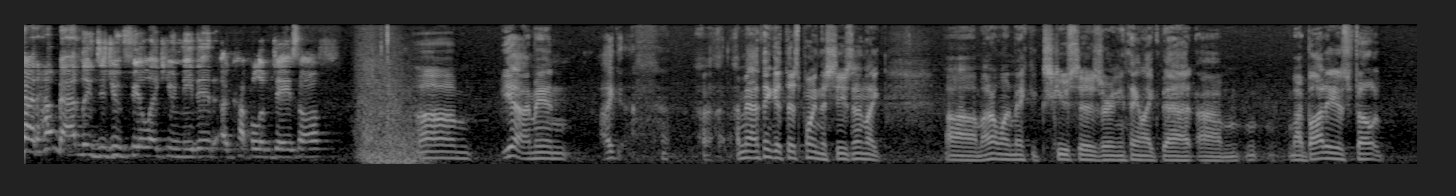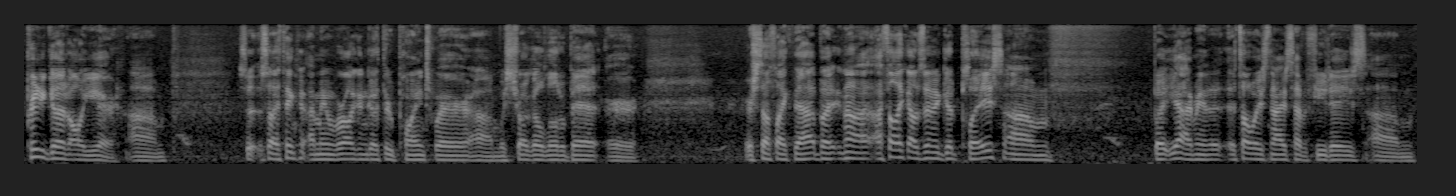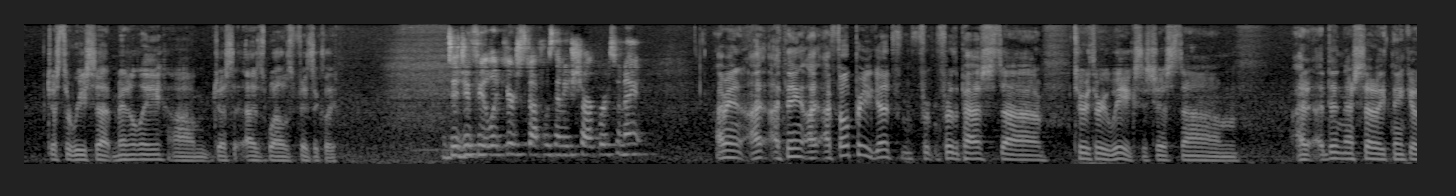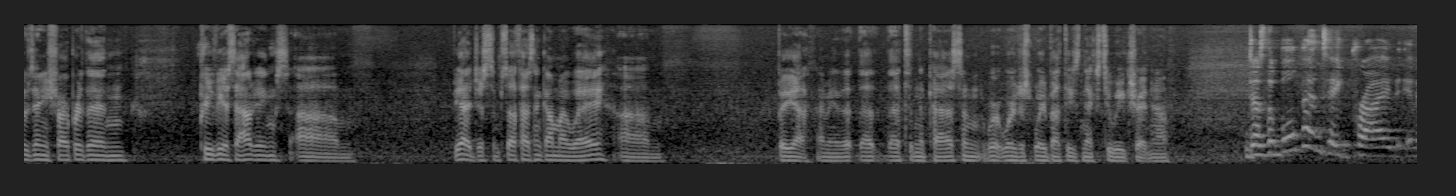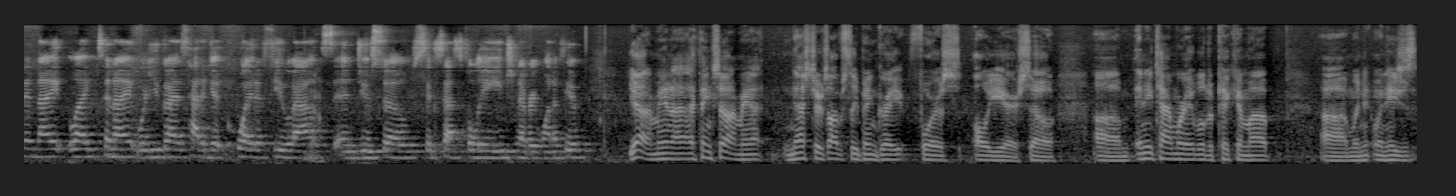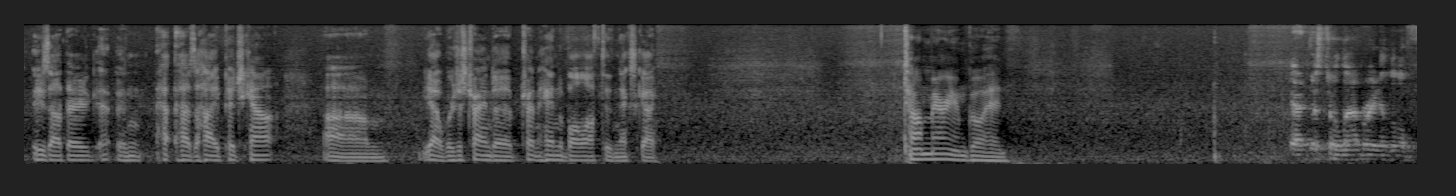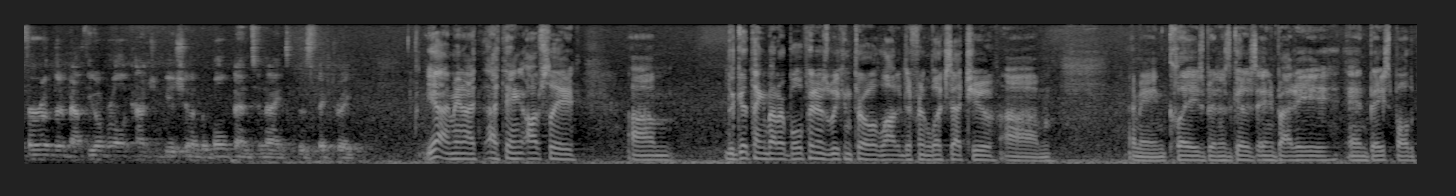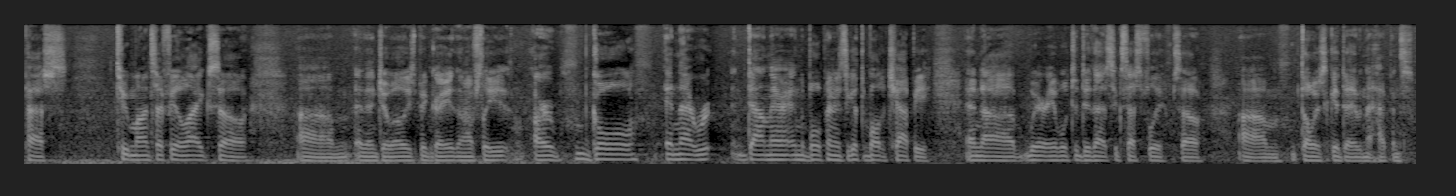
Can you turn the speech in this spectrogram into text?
Chad, how badly did you feel like you needed a couple of days off? Um, yeah, I mean, I, I mean, I think at this point in the season, like, um, I don't want to make excuses or anything like that. Um, my body has felt pretty good all year. Um, so, so I think, I mean, we're all going to go through points where um, we struggle a little bit or, or stuff like that. But you know, I, I felt like I was in a good place. Um, but yeah, I mean, it, it's always nice to have a few days um, just to reset mentally, um, just as well as physically. Did you feel like your stuff was any sharper tonight? I mean, I, I think I, I, felt pretty good for, for, for the past uh, two or three weeks. It's just um, I, I, didn't necessarily think it was any sharper than previous outings. Um, yeah, just some stuff hasn't gone my way. Um, but yeah, I mean that, that that's in the past, and we're, we're just worried about these next two weeks right now. Does the bullpen take pride in a night like tonight, where you guys had to get quite a few outs and do so successfully, each and every one of you? Yeah, I mean, I, I think so. I mean, Nestor's obviously been great for us all year. So um, anytime we're able to pick him up um, when, when he's he's out there and ha has a high pitch count, um, yeah, we're just trying to trying to hand the ball off to the next guy. Tom Merriam, go ahead. Yeah, just to elaborate a little further about the overall contribution of the bullpen tonight to this victory. Yeah, I mean, I, I think obviously um, the good thing about our bullpen is we can throw a lot of different looks at you. Um, I mean, Clay's been as good as anybody in baseball the past two months, I feel like. So, um, and then Joely's been great. And obviously, our goal in that down there in the bullpen is to get the ball to Chappie, and uh, we are able to do that successfully. So, um, it's always a good day when that happens.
